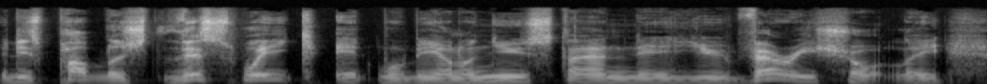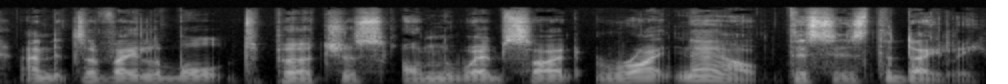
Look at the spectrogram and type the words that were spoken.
It is published this week. It will be on a newsstand near you very shortly, and it's available to purchase on the website right now. This is The Daily.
